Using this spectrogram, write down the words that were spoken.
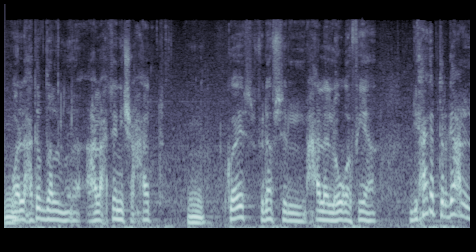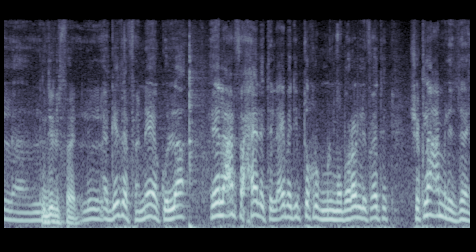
مم. ولا هتفضل على حسين شحات مم. كويس في نفس الحالة اللي هو فيها. دي حاجة بترجع لل- مدير الفني. للأجهزة الفنية كلها. هي اللي عارفة حالة اللعيبة دي بتخرج من المباراة اللي فاتت. شكلها عامل إزاي؟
